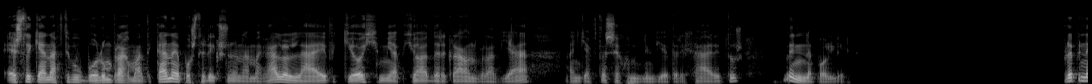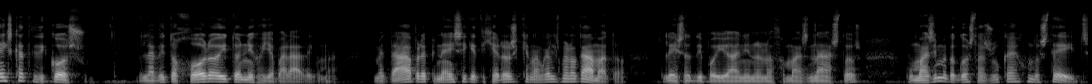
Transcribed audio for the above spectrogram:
έστω και αν αυτοί που μπορούν πραγματικά να υποστηρίξουν ένα μεγάλο live και όχι μια πιο underground βραδιά, αν και αυτές έχουν την ιδιαίτερη χάρη τους, δεν είναι πολλοί. Πρέπει να έχεις κάτι δικό σου, δηλαδή το χώρο ή τον ήχο για παράδειγμα. Μετά πρέπει να είσαι και τυχερός και να βγάλεις μεροκάματο, λέει στον τύπο Ιωάννη ο Θωμάς Νάστος, που μαζί με τον Κώστα Ζούκα έχουν το stage.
